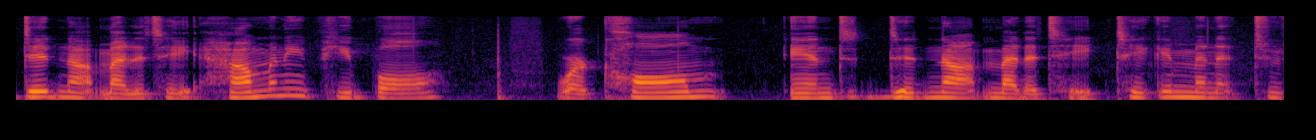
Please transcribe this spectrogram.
Did not meditate. How many people were calm and did not meditate? Take a minute to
